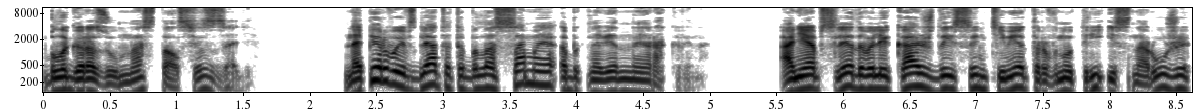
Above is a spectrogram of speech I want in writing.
благоразумно остался сзади. На первый взгляд это была самая обыкновенная раковина. Они обследовали каждый сантиметр внутри и снаружи,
